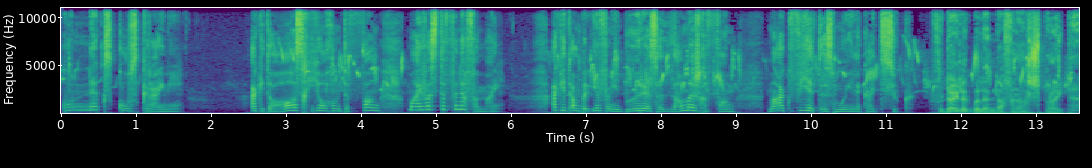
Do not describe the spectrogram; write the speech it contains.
kon niks kos kry nie. Ek het 'n haas gejaag om te vang, maar hy was te vinnig vir my. Ek het amper een van die boere se lammers gevang, maar ek weet is moeilikheid soek. verduidelik Belinda vir haar spruite.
